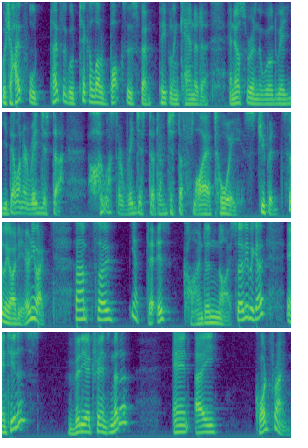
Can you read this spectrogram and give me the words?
which hopefully, hopefully will tick a lot of boxes for people in Canada and elsewhere in the world where you don't want to register. Oh, who wants to register to just to fly a toy? Stupid, silly idea. Anyway, um, so yeah, that is kind of nice. So there we go. Antennas, video transmitter, and a quad frame,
